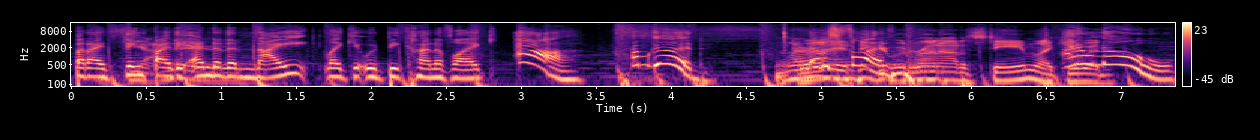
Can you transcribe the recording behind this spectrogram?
But I think by the end of the night, like it would be kind of like, ah, I'm good. All That was Do you fun. think it would run out of steam? Like you I don't would, know.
